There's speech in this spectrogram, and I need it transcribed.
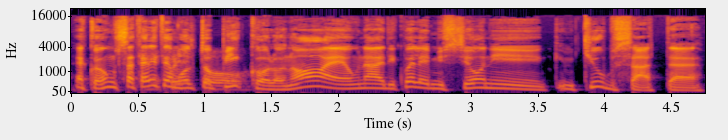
Ecco, è un satellite questo... molto piccolo, no? È una di quelle missioni CubeSat, eh,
